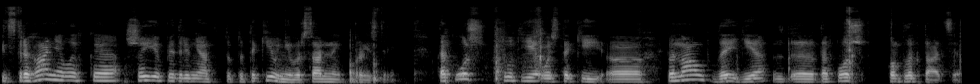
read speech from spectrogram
Підстригання легке, шию підрівняти, тобто такий універсальний пристрій. Також тут є ось такий е, пенал, де є е, також комплектація.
